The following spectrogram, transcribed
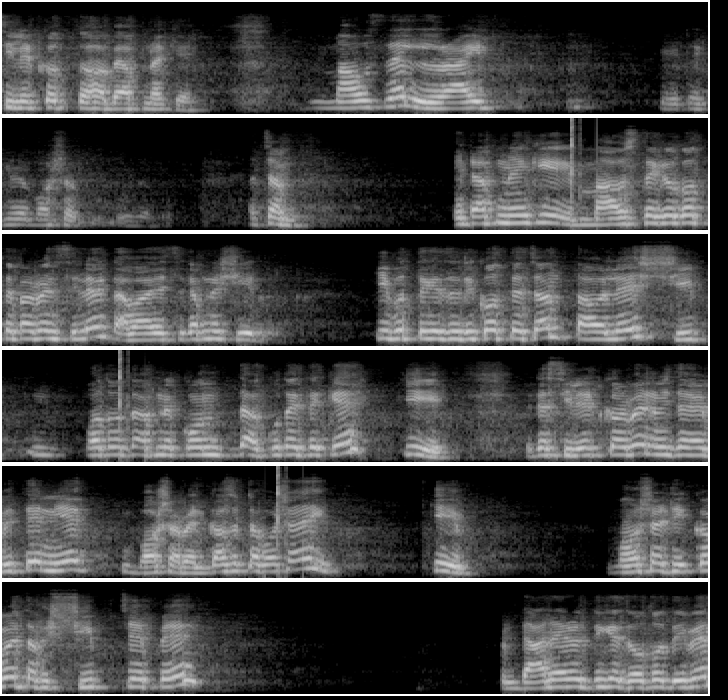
সিলেক্ট করতে হবে আপনাকে। মাউসের রাইট এটা কীভাবে বসাবো আচ্ছা এটা আপনি কি মাউস থেকে করতে পারবেন সিলেক্ট আবার এসে আপনি কিবোর্ড থেকে যদি করতে চান, তাহলে শিপ প্রথমত আপনি কোন কোথায় থেকে কি এটা সিলেক্ট করবেন, ওই জায়গার ভিতরে নিয়ে বসাবেন। কাজটা বসাই, কি? মাউসটা ঠিক করবেন, তারপর শিপ চেপে ডানের দিকে যত দিবেন,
